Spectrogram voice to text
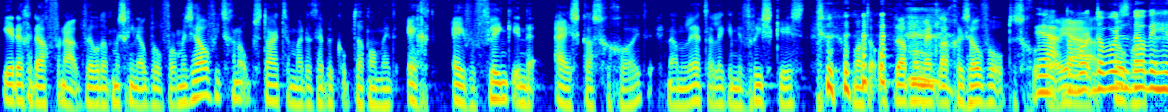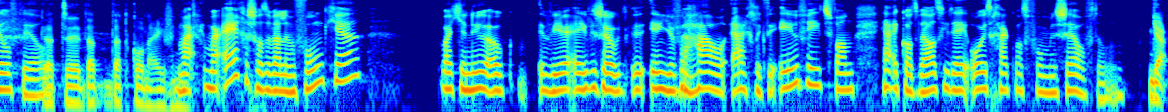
eerder gedacht van, nou, ik wil dat misschien ook wel voor mezelf iets gaan opstarten. Maar dat heb ik op dat moment echt even flink in de ijskast gegooid. En dan letterlijk in de vrieskist. Want op dat moment lag er zoveel op de school. Ja, dan, wordt- dan wordt het wel weer heel veel. Dat, eh, dat, dat kon even niet. Maar, maar ergens had er wel een vonkje. Wat je nu ook weer even zo in je verhaal eigenlijk erin fietst. Van ja, ik had wel het idee, ooit ga ik wat voor mezelf doen. ja,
